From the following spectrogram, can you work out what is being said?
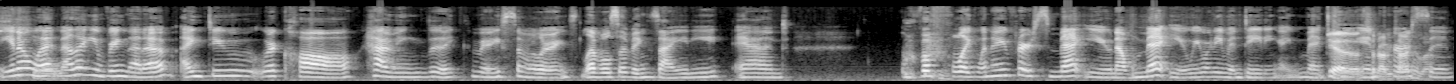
you know what? Now that you bring that up, I do recall having the like, very similar levels of anxiety and. Before, like when I first met you, now met you, we weren't even dating. I met Yeah, you that's in what I'm talking about. person.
